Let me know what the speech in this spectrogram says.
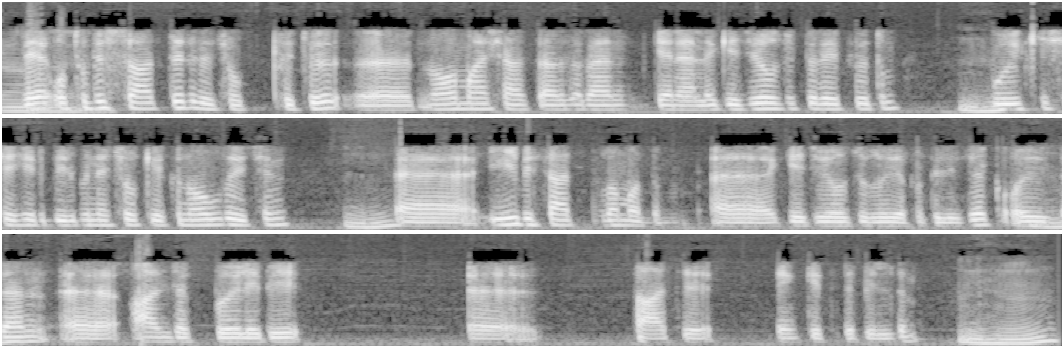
Evet. Ve otobüs saatleri de çok kötü. E, normal şartlarda ben genelde gece yolculukları yapıyordum. Bu iki şehir birbirine çok yakın olduğu için e, iyi bir saat bulamadım e, gece yolculuğu yapabilecek. O yüzden e, ancak böyle bir e, saati denk getirebildim. Hı hı.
